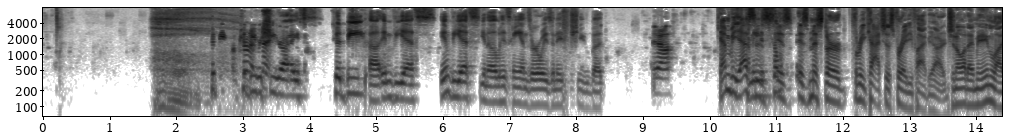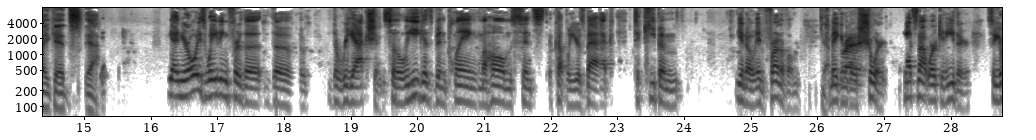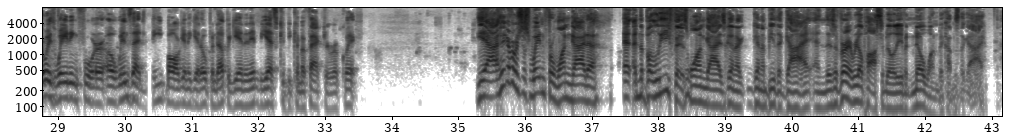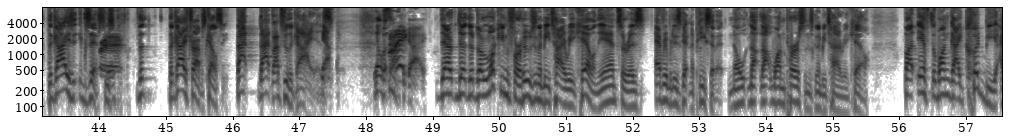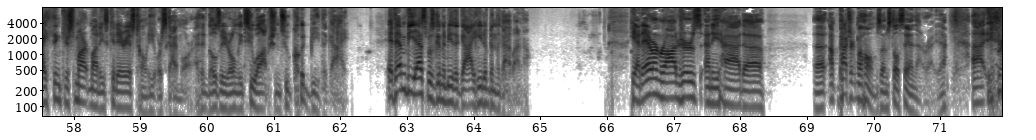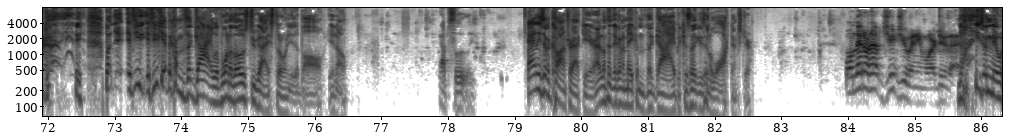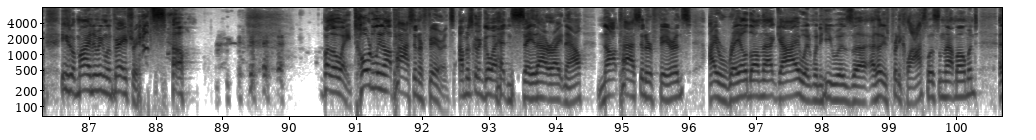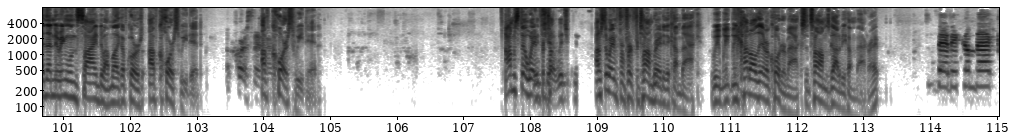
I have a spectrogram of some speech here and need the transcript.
Could be, I'm could be to. Rasheed Rice. Could be uh, MVS. MVS, you know, his hands are always an issue, but Yeah. MVS I mean, is, it's some- is is Mister Three catches for 85 yards. You know what I mean? Like it's yeah. yeah, and you're always waiting for the the the reaction. So the league has been playing Mahomes since a couple years back to keep him, you know, in front of him Yeah. to make him go short. That's not working either. So you're always waiting for, oh, when's that deep ball going to get opened up again? And MVS could become a factor real quick. Yeah, I think everyone's just waiting for one guy to, and and the belief is one guy is gonna gonna be the guy, and there's a very real possibility that no one becomes the guy. The guy exists. Right. the the guy's Travis Kelce. That that that's who the guy is. Yeah. Kelce's Right. the guy. They're, they're they're looking for who's going to be Tyreek Hill, and the answer is everybody's getting a piece of it. No, not not one person's going to be Tyreek Hill. But if the one guy could be, I think your smart money's Kadarius Toney or Sky Moore. I think those are your only two options who could be the guy. If MVS was going to be the guy, he'd have been the guy by now. He had Aaron Rodgers and he had uh, uh, Patrick Mahomes. I'm still saying that right, yeah. Uh, but if you if you can't become the guy with one of those two guys throwing you the ball, you know, Absolutely. and he's in a contract year. I don't think they're going to make him the guy because I think he's going to walk next year. Well, and they don't have Juju anymore, do they? No, he's a new. He's with my New England Patriots. So, by the way, totally not pass interference. I'm just going to go ahead and say that right now. Not pass interference. I railed on that guy when when he was. Uh, I thought he was pretty classless in that moment, and then New England signed him. I'm like, of course, of course we did. Of course they Of course we did. I'm still waiting Which, for. uh, Tom, which I'm still waiting for, for, for Tom Brady to come back. We, we we cut all the other quarterbacks, so Tom's got to be coming back, right? Baby, come back.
